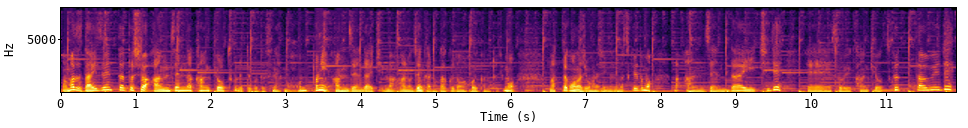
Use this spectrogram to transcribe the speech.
まあ、まず大前提としては安全な環境を作るということですね。もう本当に安全第一。まあ、あの前回の学童の保育の時も全く同じお話になりますけれども、まあ、安全第一で、えー、そういう環境を作った上で、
